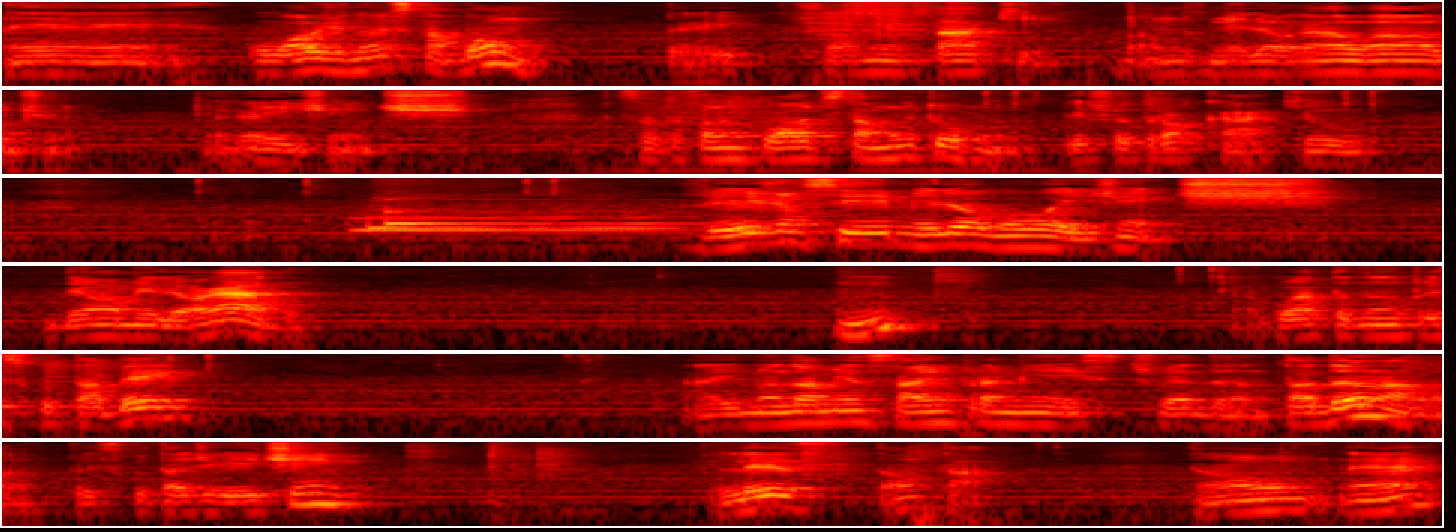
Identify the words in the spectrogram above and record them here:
é, o áudio não está bom, peraí, deixa eu aumentar aqui, vamos melhorar o áudio. Aí, gente. O pessoal está falando que o áudio está muito ruim. Deixa eu trocar aqui o. Vejam se melhorou aí, gente. Deu uma melhorada? Hum? Agora tá dando para escutar bem? Aí manda uma mensagem para mim aí se estiver dando. Tá dando, Alan? Para escutar direitinho? Beleza? Então tá. Então, né?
